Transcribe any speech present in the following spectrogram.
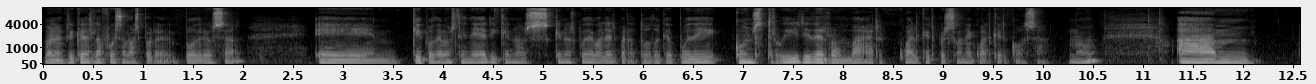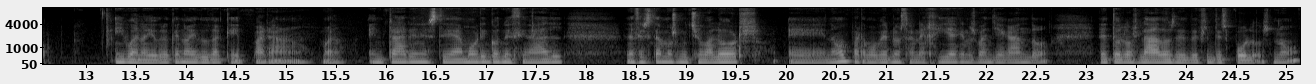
Bueno, creo que es la fuerza más poderosa eh, que podemos tener y que nos, que nos puede valer para todo, que puede construir y derrumbar cualquier persona y cualquier cosa, ¿no? Um, y bueno, yo creo que no hay duda que para bueno, entrar en este amor incondicional necesitamos mucho valor, eh, ¿no? Para mover nuestra energía que nos van llegando de todos los lados, de diferentes polos, ¿no?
